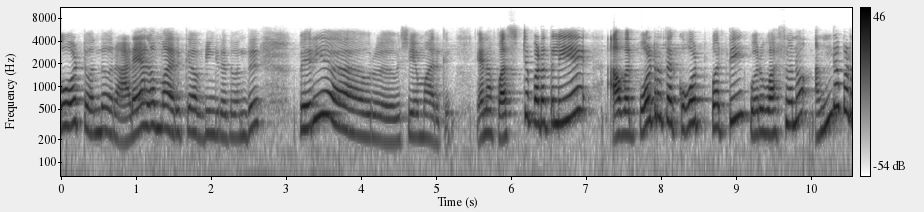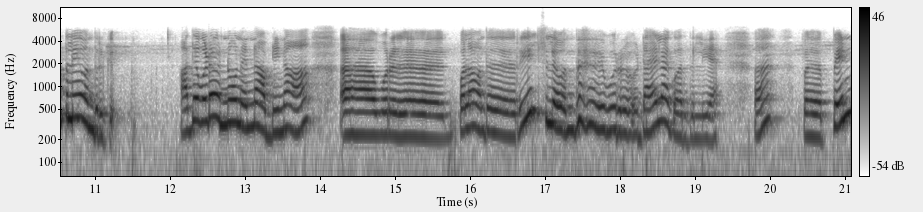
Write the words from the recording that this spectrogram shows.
கோட் வந்து ஒரு அடையாளமாக இருக்குது அப்படிங்கிறது வந்து பெரிய ஒரு விஷயமா இருக்குது ஏன்னா ஃபஸ்ட்டு படத்துலேயே அவர் போட்டிருந்த கோட் பற்றி ஒரு வசனம் அந்த படத்துலேயே வந்திருக்கு. அதை விட இன்னொன்று என்ன அப்படின்னா ஒரு இப்போல்லாம் வந்து ரீல்ஸில் வந்து ஒரு டயலாக் வருது இல்லையா? இப்போ பெண்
